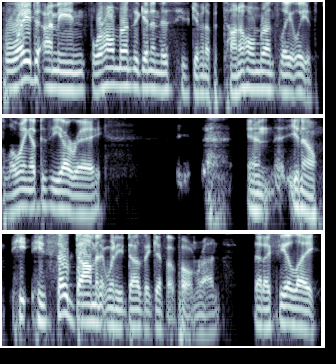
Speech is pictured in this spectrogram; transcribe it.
Boyd, I mean, four home runs again in this. He's given up a ton of home runs lately. It's blowing up his ERA. And you know, he he's so dominant when he doesn't give up home runs that I feel like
